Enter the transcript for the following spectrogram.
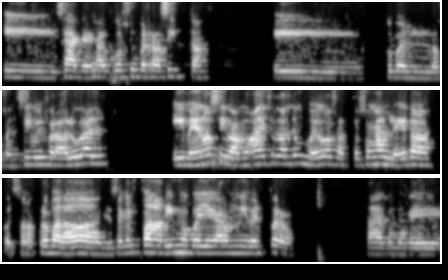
Y, o sea, que es algo súper racista y súper ofensivo y fuera de lugar. Y menos si vamos a disfrutar de un juego, o sea, estos son atletas, personas preparadas. Yo sé que el fanatismo puede llegar a un nivel, pero, o sea, como que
